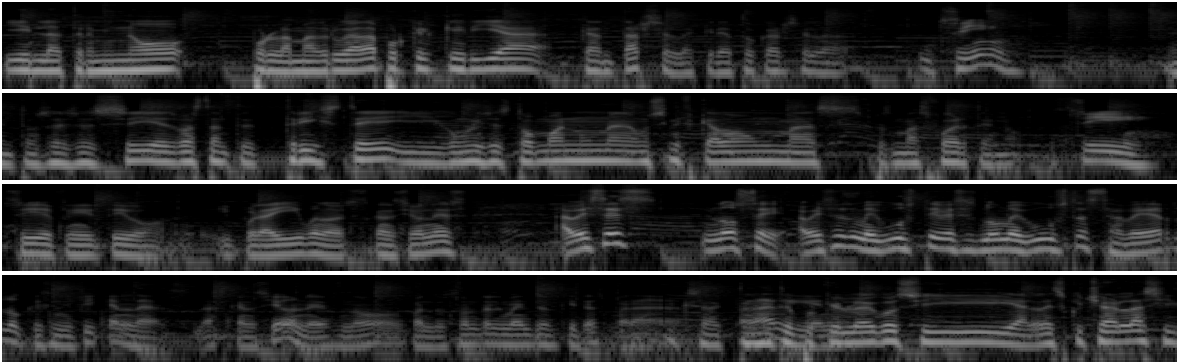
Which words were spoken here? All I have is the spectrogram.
y la terminó por la madrugada porque él quería cantársela, quería tocársela. sí. Entonces es- sí, es bastante triste y como dices, toman una- un significado aún más, pues, más fuerte, ¿no? Sí, sí, definitivo. Y por ahí, bueno, estas canciones. A veces, no sé, a veces me gusta y a veces no me gusta saber lo que significan las, las canciones, ¿no? Cuando son realmente escritas para. para Exactamente, alguien. porque luego sí, al escucharla sí,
